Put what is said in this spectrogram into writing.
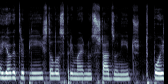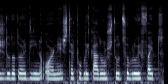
a yoga terapia instalou-se primeiro nos Estados Unidos, depois do Dr. Dean Ornish ter publicado um estudo sobre o efeito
